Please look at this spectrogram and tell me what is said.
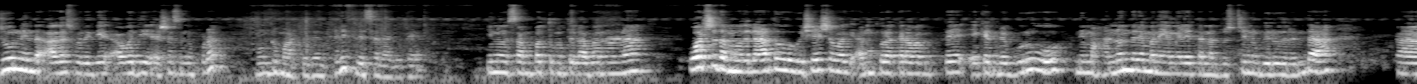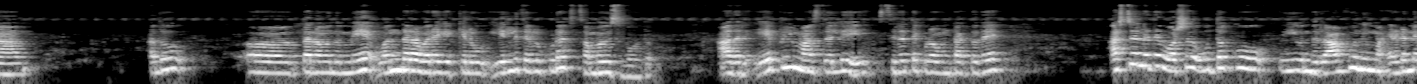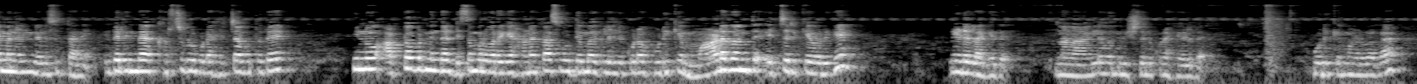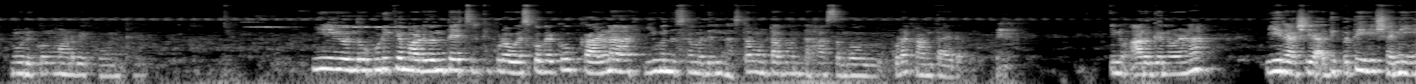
ಜೂನ್ನಿಂದ ಆಗಸ್ಟ್ವರೆಗೆ ಅವಧಿ ಯಶಸ್ಸನ್ನು ಕೂಡ ಉಂಟು ಮಾಡ್ತದೆ ಅಂತ ಹೇಳಿ ತಿಳಿಸಲಾಗಿದೆ. ಇನ್ನು ಸಂಪತ್ತು ಮತ್ತು ಲಾಭ ನೋಡೋಣ. ವರ್ಷದ ಮೊದಲಾರ್ಧವು ವಿಶೇಷವಾಗಿ ಅನುಕೂಲಕರವಾಗುತ್ತೆ. ಏಕೆಂದರೆ ಗುರುವು ನಿಮ್ಮ ಹನ್ನೊಂದನೇ ಮನೆಯ ಮೇಲೆ ತನ್ನ ದೃಷ್ಟಿಯನ್ನು ಬೀರುವುದರಿಂದ ಅದು ತನ್ನ ಒಂದು ಮೇ ಒಂದರವರೆಗೆ ಕೆಲವು ಏರಿಳಿತಗಳು ಕೂಡ ಸಂಭವಿಸಬಹುದು. ಆದರೆ ಏಪ್ರಿಲ್ ಮಾಸದಲ್ಲಿ ಸ್ಥಿರತೆ ಕೂಡ ಉಂಟಾಗ್ತದೆ. ಅಷ್ಟೇ ಅಲ್ಲದೆ ವರ್ಷದ ಉದ್ದಕ್ಕೂ ಈ ಒಂದು ರಾಹು ನಿಮ್ಮ ಎರಡನೇ ಮನೆಯಲ್ಲಿ ನೆಲೆಸುತ್ತಾನೆ. ಇದರಿಂದ ಖರ್ಚುಗಳು ಕೂಡ ಹೆಚ್ಚಾಗುತ್ತದೆ. ಇನ್ನು ಅಕ್ಟೋಬರ್ನಿಂದ ಡಿಸೆಂಬರ್ವರೆಗೆ ಹಣಕಾಸು ಉದ್ಯಮಗಳಲ್ಲಿ ಕೂಡ ಹೂಡಿಕೆ ಮಾಡದಂತೆ ಎಚ್ಚರಿಕೆ ಅವರಿಗೆ ನೀಡಲಾಗಿದೆ. ನಾನು ಆಗಲೇ ಒಂದು ವಿಷಯದಲ್ಲಿ ಕೂಡ ಹೇಳಿದೆ. ಹೂಡಿಕೆ ಮಾಡುವಾಗ ನೋಡಿಕೊಂಡು ಮಾಡಬೇಕು ಅಂತ ಹೇಳಿ. ಈ ಒಂದು ಹೂಡಿಕೆ ಮಾಡದಂತೆ ಎಚ್ಚರಿಕೆ ಕೂಡ ವಹಿಸ್ಕೋಬೇಕು. ಕಾರಣ ಈ ಒಂದು ಸಮಯದಲ್ಲಿ ನಷ್ಟ ಉಂಟಾಗುವಂತಹ ಸಂಭವಗಳು ಕೂಡ ಕಾಣ್ತಾ ಇದೆ. ಇನ್ನು ಆರೋಗ್ಯ ನೋಡೋಣ. ಈ ರಾಶಿಯ ಅಧಿಪತಿ ಶನಿ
